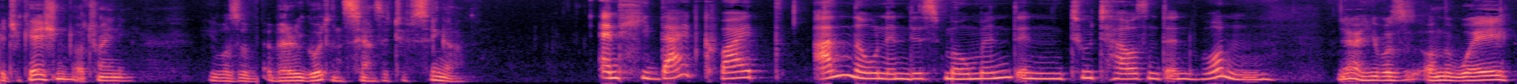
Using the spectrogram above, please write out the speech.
education or training, he was a, very good and sensitive singer. And he died quite unknown in this moment in 2001. Yeah, he was on the way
